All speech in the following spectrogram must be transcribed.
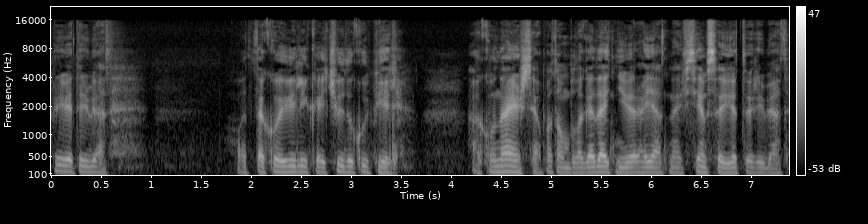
Привет, ребят. Вот такое великое чудо купель. Окунаешься, а потом благодать невероятная. Всем советую, ребят.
